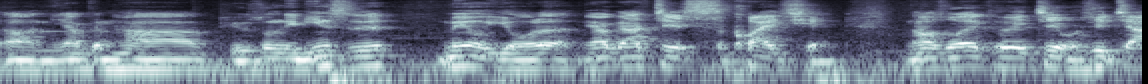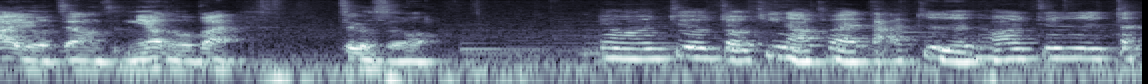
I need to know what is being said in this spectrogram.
啊，你要跟他，比如说你临时没有油了，你要跟他借十块钱，然后说哎，可不可以借我去加油这样子，你要怎么办？这个时候？嗯，就手机拿出来打字，然后就是在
